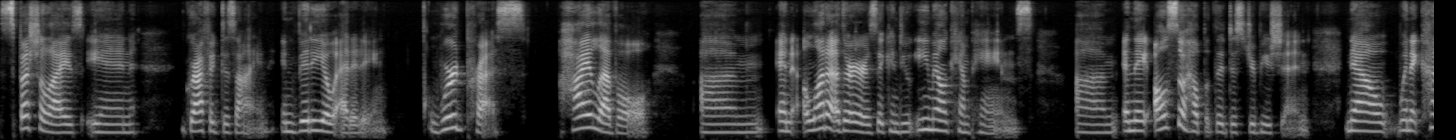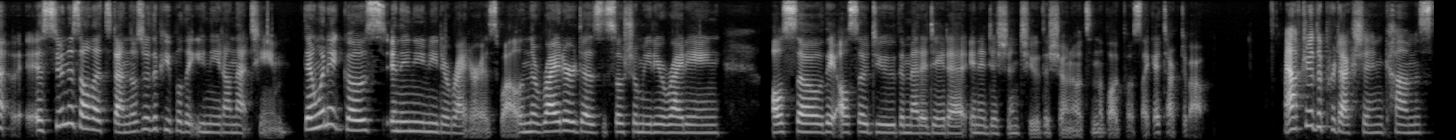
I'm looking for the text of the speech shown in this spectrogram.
specialize in graphic design, in video editing, WordPress, high level, um, and a lot of other areas. They can do email campaigns. Um, and they also help with the distribution. Now, when it as soon as all that's done, those are the people that you need on that team. Then when it goes, and then you need a writer as well. And the writer does the social media writing. Also, they also do the metadata in addition to the show notes and the blog posts, like I talked about. After the production comes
